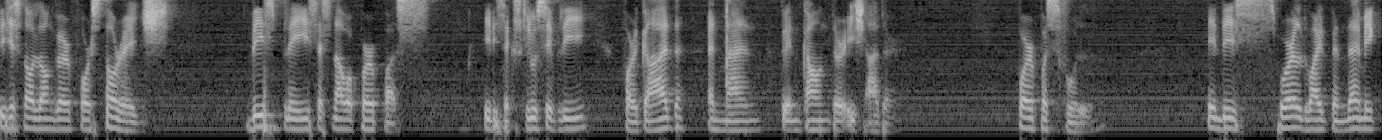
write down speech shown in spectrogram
This is no longer for storage. This place has now a purpose. It is exclusively for God and man to encounter each other. Purposeful. In this worldwide pandemic,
